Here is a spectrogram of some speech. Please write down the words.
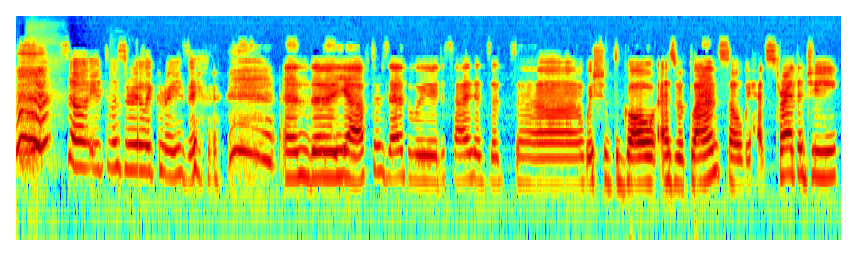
so it was really crazy. And uh, yeah after that we decided that uh, we should go as we planned. So we had strategy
